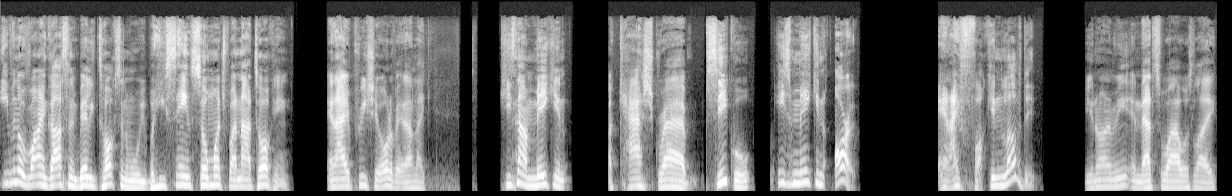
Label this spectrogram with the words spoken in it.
even though Ryan Gosling barely talks in the movie, but he's saying so much by not talking. And I appreciate all of it. And I'm like, he's not making a cash grab sequel. He's making art. And I fucking loved it. You know what I mean? And that's why I was like,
